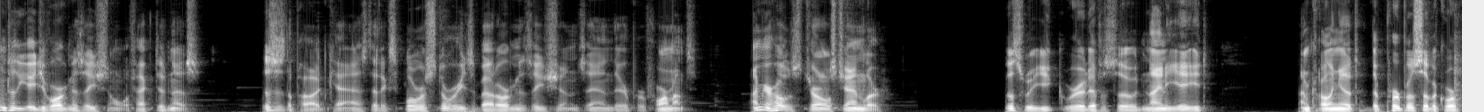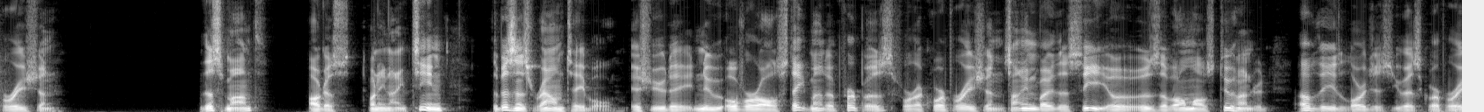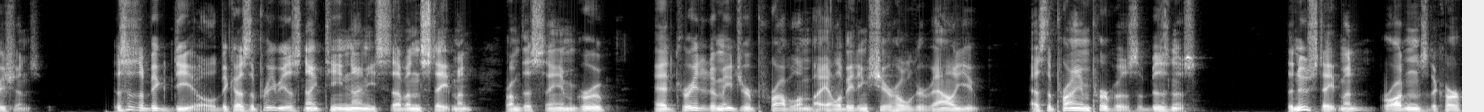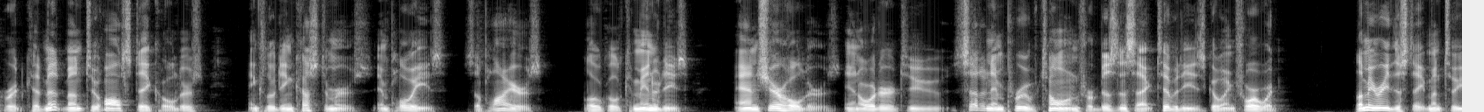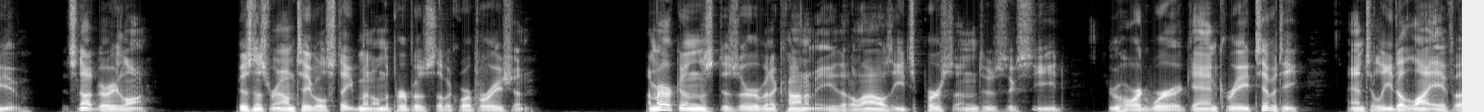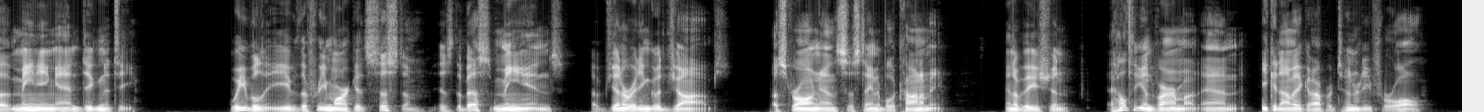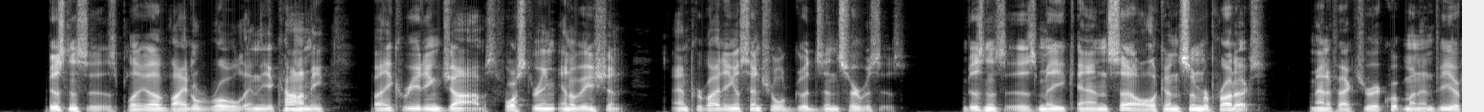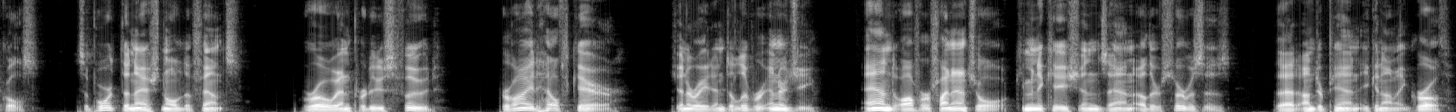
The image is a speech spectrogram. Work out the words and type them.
Welcome. To the Age of Organizational Effectiveness. This is the podcast that explores stories about organizations and their performance. I'm your host, Charles Chandler. This week, we're at episode 98. I'm calling it The Purpose of a Corporation. This month, August 2019, the Business Roundtable issued a new overall statement of purpose for a corporation signed by the CEOs of almost 200 of the largest U.S. corporations. This is a big deal because the previous 1997 statement from the same group had created a major problem by elevating shareholder value as the prime purpose of business. The new statement broadens the corporate commitment to all stakeholders, including customers, employees, suppliers, local communities, and shareholders in order to set an improved tone for business activities going forward. Let me read the statement to you. It's not very long. Business Roundtable statement on the purpose of a corporation. Americans deserve an economy that allows each person to succeed through hard work and creativity and to lead a life of meaning and dignity. We believe the free market system is the best means of generating good jobs, a strong and sustainable economy, innovation, a healthy environment, and economic opportunity for all. Businesses play a vital role in the economy by creating jobs, fostering innovation, and providing essential goods and services. Businesses make and sell consumer products, manufacture equipment and vehicles, support the national defense, grow and produce food, provide health care, generate and deliver energy, and offer financial, communications, and other services that underpin economic growth.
